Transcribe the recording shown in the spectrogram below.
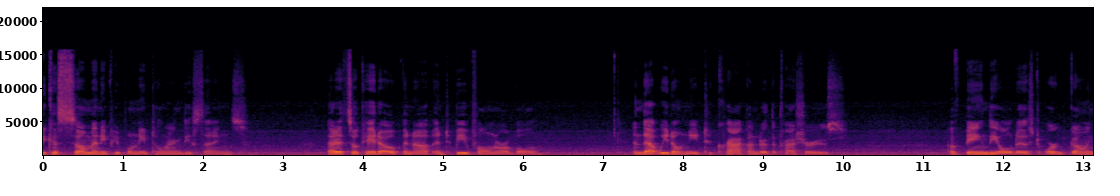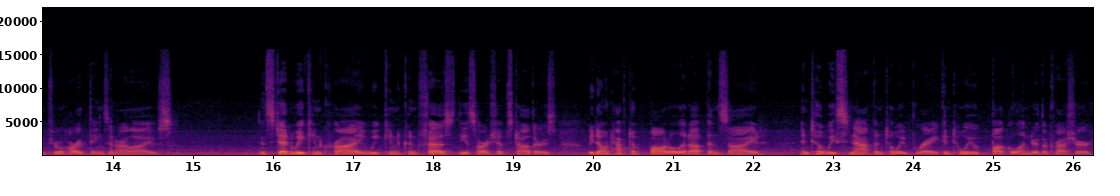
because so many people need to learn these things. That it's okay to open up and to be vulnerable and that we don't need to crack under the pressures of being the oldest or going through hard things in our lives. Instead, we can cry, we can confess these hardships to others. We don't have to bottle it up inside until we snap, until we break, until we buckle under the pressure.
